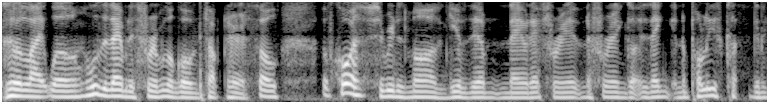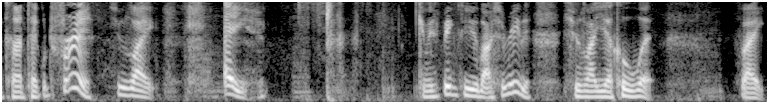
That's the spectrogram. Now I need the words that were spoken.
So like, well, who's the name of this friend? We're gonna go over and talk to her. So, of course, Sherita's mom gives them the name of that friend, and the friend goes, they, and the police get in contact with the friend. She was like, "Hey, can we speak to you about Sherita?" She was like, "Yeah, cool. What?" Like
